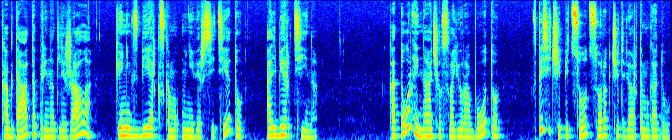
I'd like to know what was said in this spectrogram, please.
когда-то принадлежала Кёнигсбергскому университету Альбертина, который начал свою работу в 1544 году.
